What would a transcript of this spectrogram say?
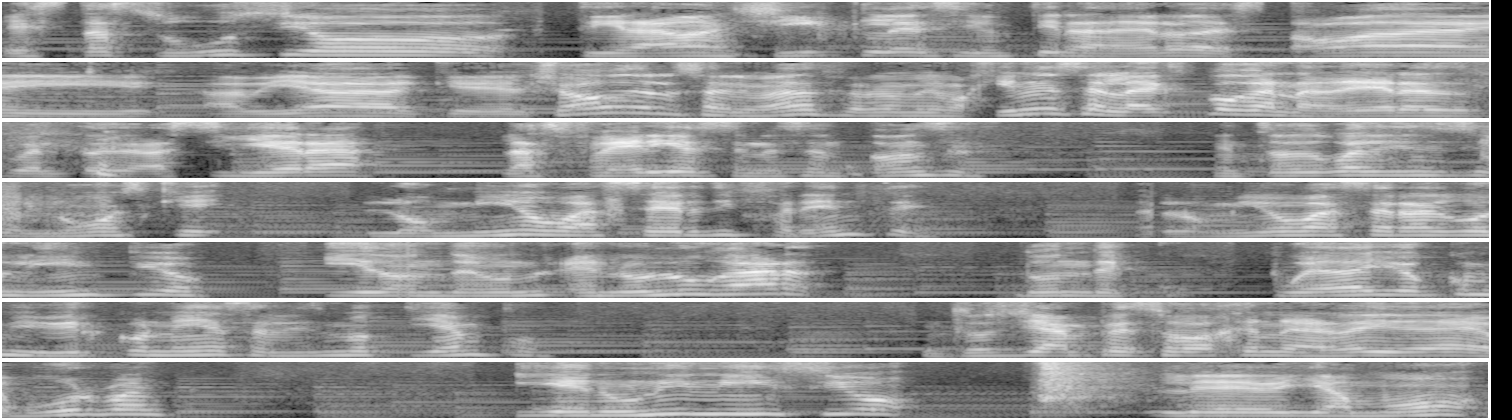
está sucio, tiraban chicles y un tiradero de soda y había que el show de los animales, pero imagínense la expo ganadera, se cuenta, así era las ferias en ese entonces. Entonces Walt Disney decía, no, es que lo mío va a ser diferente, lo mío va a ser algo limpio y donde en un lugar donde pueda yo convivir con ellas al mismo tiempo. Entonces ya empezó a generar la idea de Burbank y en un inicio le llamó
